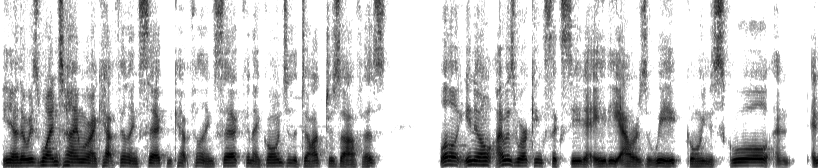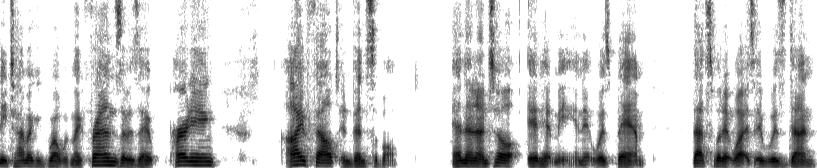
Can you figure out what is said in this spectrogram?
You know, there was one time where I kept feeling sick and kept feeling sick and I go into the doctor's office. Well, you know, I was working 60 to 80 hours a week, going to school and anytime I could go out with my friends, I was out partying. I felt invincible. And then until it hit me and it was bam. That's what it was. It was done.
